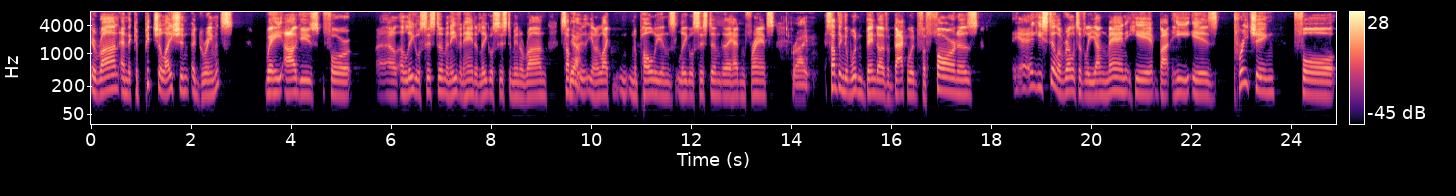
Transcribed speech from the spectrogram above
Iran and the Capitulation Agreements, where he argues for uh, a legal system, an even-handed legal system in Iran, something Yeah. you know, like Napoleon's legal system that they had in France, Right. something that wouldn't bend over backward for foreigners. He's still a relatively young man here, but he is preaching for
